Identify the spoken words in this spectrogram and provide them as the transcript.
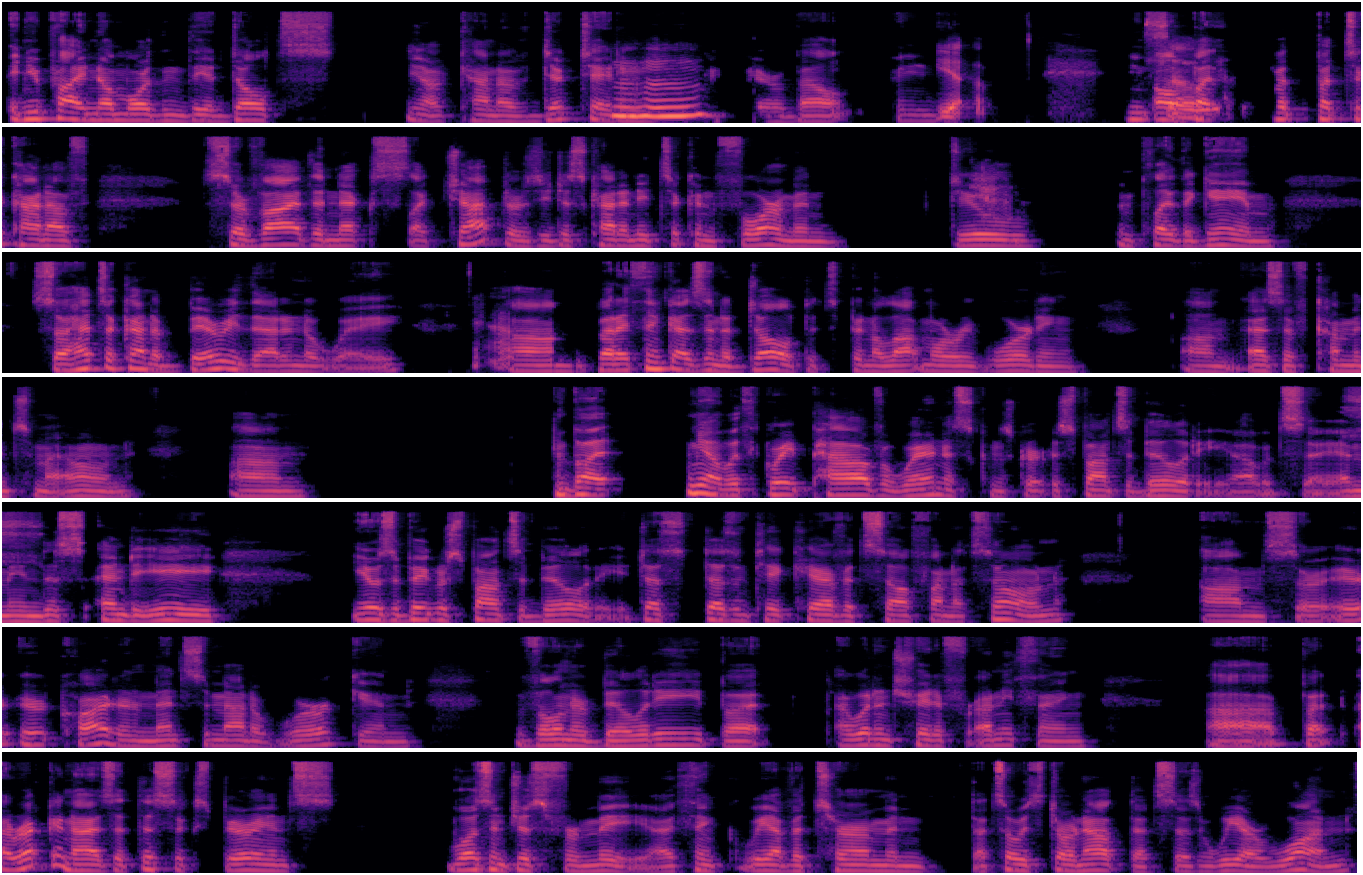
And you probably know more than the adults you know kind of dictating mm-hmm. about I mean, yeah oh, so, but but but to kind of survive the next like chapters you just kind of need to conform and do yeah. and play the game so i had to kind of bury that in a way yeah. um, but i think as an adult it's been a lot more rewarding um, as i've come into my own um, but you know, with great power of awareness comes great responsibility, I would say. I mean, this NDE, it was a big responsibility. It just doesn't take care of itself on its own. Um, so it, it required an immense amount of work and vulnerability, but I wouldn't trade it for anything. Uh, but I recognize that this experience wasn't just for me. I think we have a term and that's always thrown out that says we are one.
